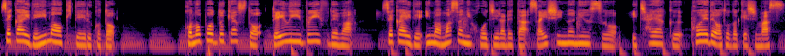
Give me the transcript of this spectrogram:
世界で今起きていること。このポッドキャスト Daily Brief では、世界で今まさに報じられた最新のニュースをいち早く声でお届けします。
